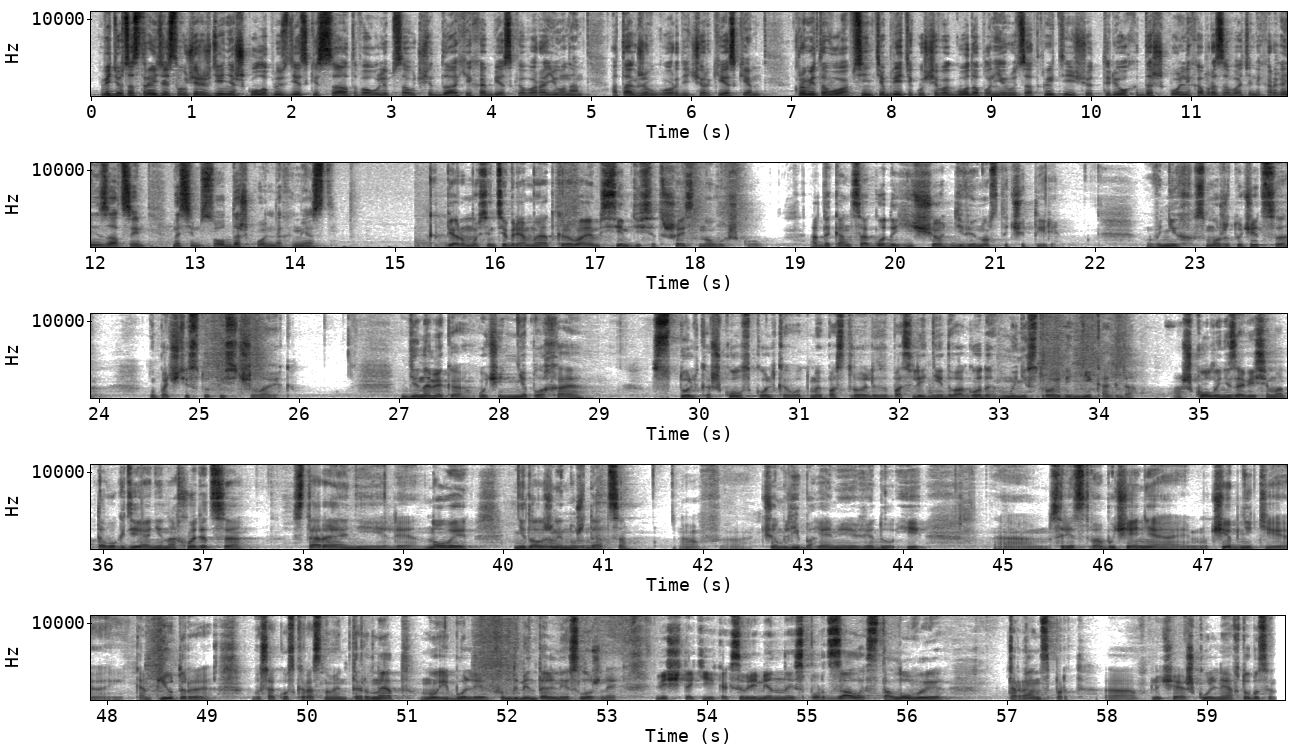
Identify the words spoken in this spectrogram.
Ведется строительство учреждения «Школа плюс детский сад» в ауле Псаучедахи Хабесского района, а также в городе Черкеске. Кроме того, в сентябре текущего года планируется открытие еще трех дошкольных образовательных организаций на 700 дошкольных мест. К 1 сентября мы открываем 76 новых школ, а до конца года еще 94. В них сможет учиться ну, почти 100 тысяч человек. Динамика очень неплохая. Столько школ, сколько вот мы построили за последние два года, мы не строили никогда. А школы, независимо от того, где они находятся, старые они или новые, не должны нуждаться в чем-либо. Я имею в виду и Э, средства обучения, учебники, компьютеры, высокоскоростной интернет, ну и более фундаментальные сложные вещи, такие как современные спортзалы, столовые, транспорт, э, включая школьные автобусы.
